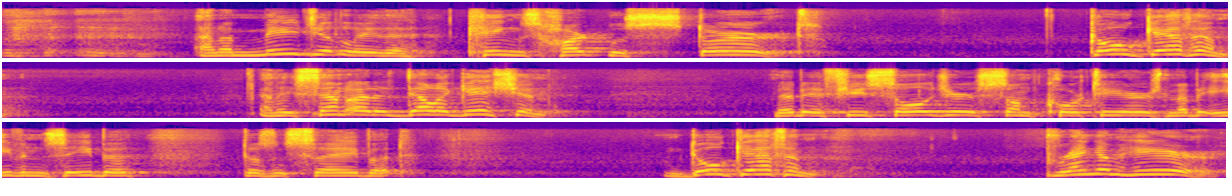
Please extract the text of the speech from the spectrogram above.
and immediately the king's heart was stirred. Go get him. And he sent out a delegation. Maybe a few soldiers, some courtiers, maybe even Ziba, doesn't say, but go get him. Bring him here.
